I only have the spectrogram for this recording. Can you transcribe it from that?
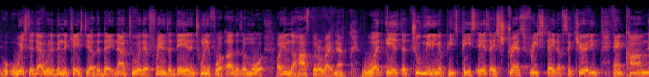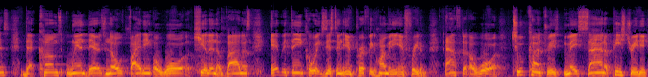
wish that that would have been the case the other day. Now two of their friends are dead and 24 others or more are in the hospital right now. What is the true meaning of peace? Peace is a stress-free state of security and calmness that comes when there's no fighting or war or killing or violence everything coexisting in perfect harmony and freedom. After a war, two countries may sign a peace treaty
